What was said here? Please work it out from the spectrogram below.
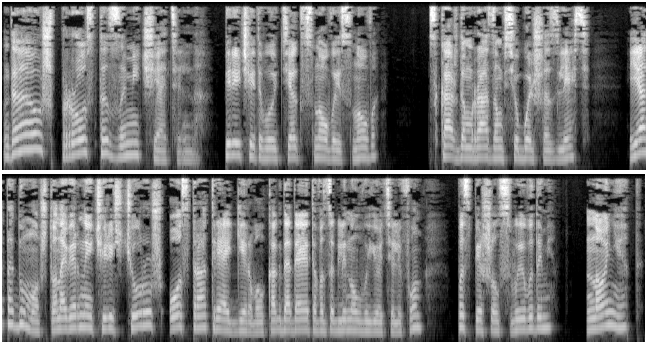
Да уж, просто замечательно. Перечитываю текст снова и снова, с каждым разом все больше злясь. Я-то думал, что, наверное, чересчур уж остро отреагировал, когда до этого заглянул в ее телефон, поспешил с выводами. Но нет.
